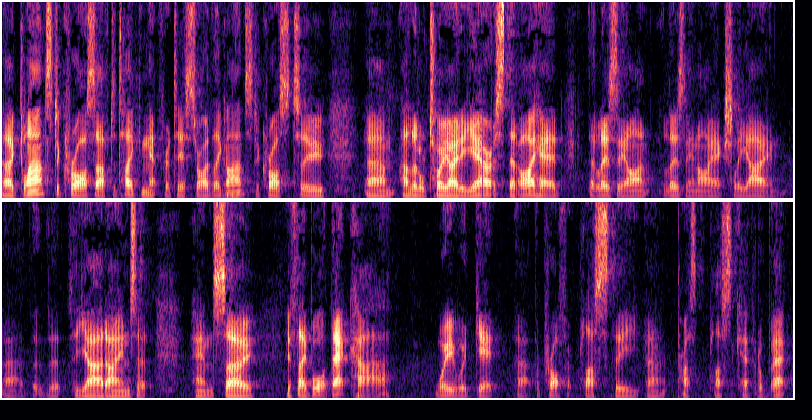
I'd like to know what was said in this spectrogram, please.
uh, glanced across, after taking that for a test drive, they glanced across to um, a little Toyota Yaris that I had that Leslie, on, Leslie and I actually own. Uh, the, the, the, yard owns it. And so if they bought that car, we would get uh, the profit plus the, uh, plus, plus the capital back.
